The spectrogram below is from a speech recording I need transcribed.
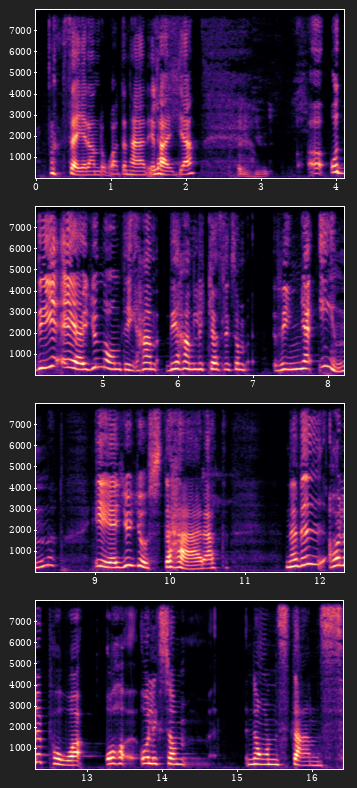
säger han då, den här Elijah. Och- Och det är ju någonting, han, det han lyckas liksom ringa in är ju just det här att när vi håller på och, och liksom någonstans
